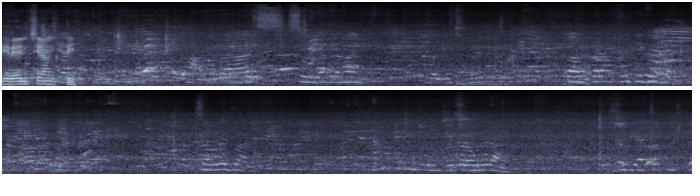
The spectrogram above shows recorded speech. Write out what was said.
हिऱ्यांची अंगठी. आज सूर्यग्रहण सौर सूर्याचा पृष्ठ.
